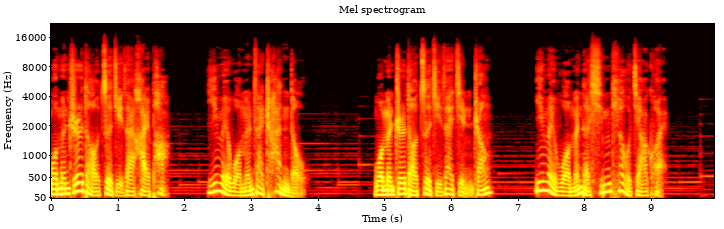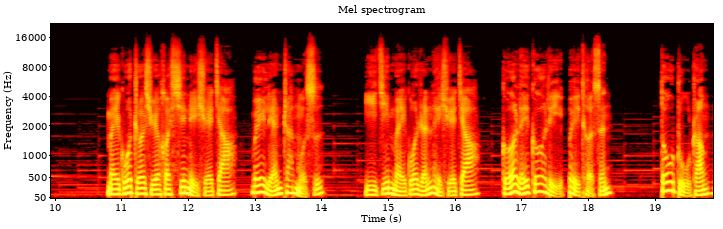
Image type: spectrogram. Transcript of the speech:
我们知道自己在害怕，因为我们在颤抖；我们知道自己在紧张。因为我们的心跳加快。美国哲学和心理学家威廉·詹姆斯，以及美国人类学家格雷戈里·贝特森，都主张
